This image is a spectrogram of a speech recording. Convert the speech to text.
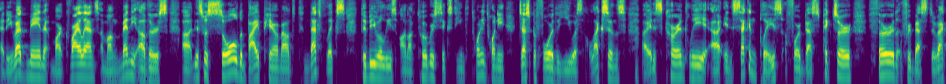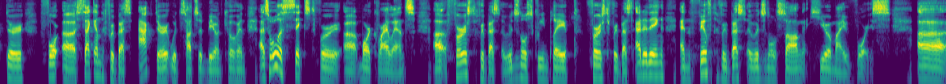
Eddie Redmayne, Mark Rylance, among many others. Uh, this was sold by Paramount to Netflix to be released on October 16th, 2020, just before the U.S. elections. Uh, it is currently uh, in second place for Best Picture, third for Best Director, for uh, second for Best Actor with Sacha Baron Cohen, as well as sixth for uh, Mark Rylance, uh, first for Best Original Screenplay, first for Best Editing, and fifth for Best Original Song, Hear My Voice. Uh,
